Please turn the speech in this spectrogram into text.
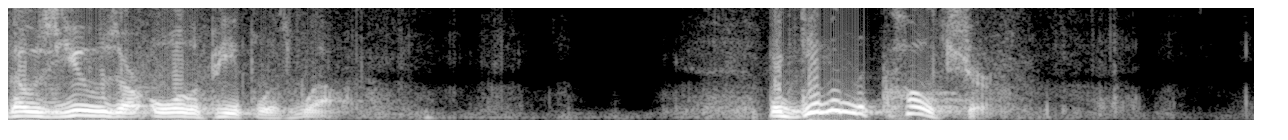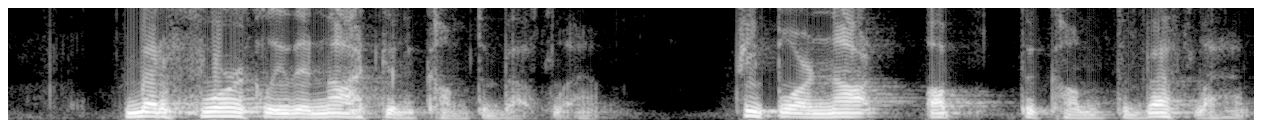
those yous are all the people as well. But given the culture, metaphorically, they're not going to come to Bethlehem. People are not up to come to Bethlehem.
